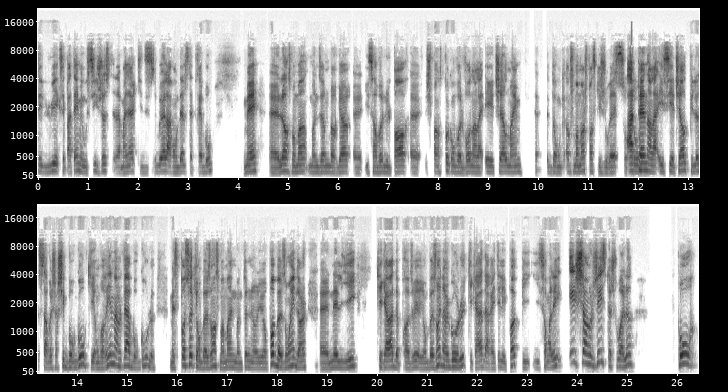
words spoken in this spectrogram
lui avec ses patins, mais aussi juste la manière qu'il distribuait la rondelle, c'était très beau. Mais là, en ce moment, Munzenberger, il s'en va nulle part. je pense pas qu'on va le voir dans la AHL même. Euh, donc, en ce moment, je pense qu'il jouerait à peine dans la ACHL. Puis là, tu t'en vas chercher Bourgo, qui on va rien enlever à Bourgo, là. mais c'est pas ça qu'ils ont besoin en ce moment à Edmonton. Ils n'ont pas besoin d'un euh, ailier qui est capable de produire. Ils ont besoin d'un goaler qui est capable d'arrêter les pucks. Puis ils sont allés échanger ce choix-là pour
